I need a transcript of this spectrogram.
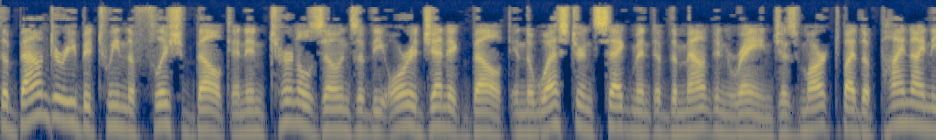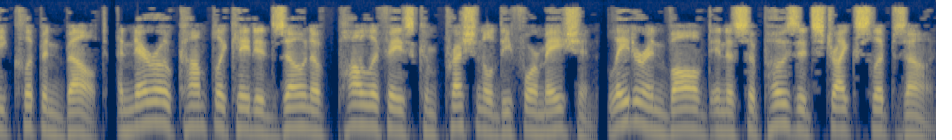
The boundary between the Flysch belt and internal zones of the orogenic belt in the western segment of the mountain range is marked by the Pieniny-Klippen belt, a narrow complicated zone of polyphase compressional deformation, later involved in a supposed strike-slip zone.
